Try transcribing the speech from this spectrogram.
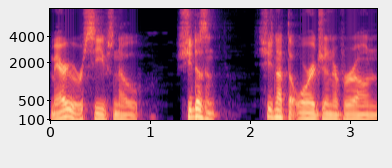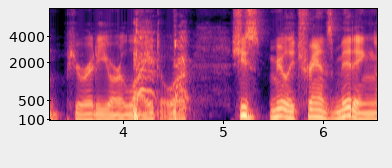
Mary receives no, she doesn't, she's not the origin of her own purity or light or. She's merely transmitting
